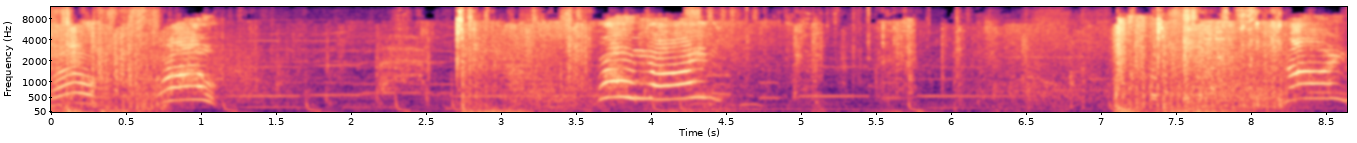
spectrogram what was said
Bro! Bro! Bro, nine! Nine!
